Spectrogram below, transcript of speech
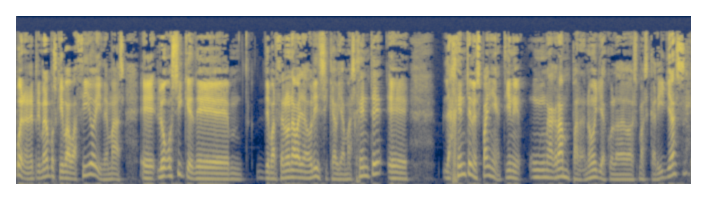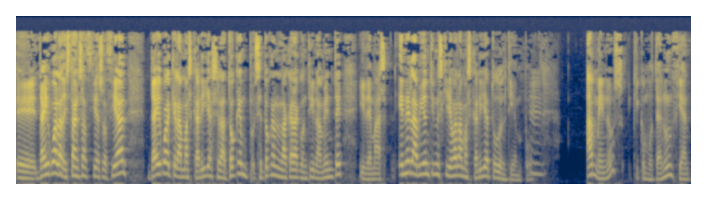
Bueno, en el primero, pues que iba vacío y demás. Luego sí que de, de Barcelona a Valladolid sí que había más gente. La gente en España tiene una gran paranoia con las mascarillas. Eh, da igual la distancia social, da igual que la mascarilla se la toquen, se tocan en la cara continuamente y demás. En el avión tienes que llevar la mascarilla todo el tiempo. Mm. A menos que, como te anuncian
